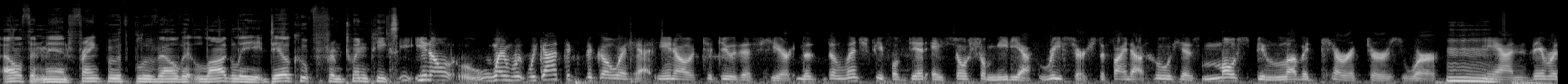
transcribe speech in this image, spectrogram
Elephant Man, Frank Booth, Blue Velvet, Log Lady, Dale Cooper from Twin Peaks. You know, when we, we got the, the go ahead, you know, to do this here, the, the Lynch people did a social media research to find out who his most beloved characters were, Mhm. and they were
